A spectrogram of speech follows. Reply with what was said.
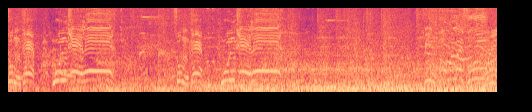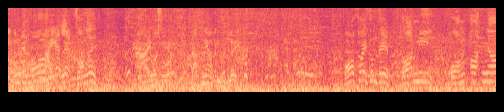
ซุ่มเทพ มุนเอเล่ซุ่มเทพ มุนเอเล่ปีนเข้ามันเลยสูไม่ต้องแมนบอตายแอดแรกสองเลยตายว่าสูรับแนวกันเบิดเลยหอค่อยซุ่มเทพ ตอนนี้ของอ้อยอ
